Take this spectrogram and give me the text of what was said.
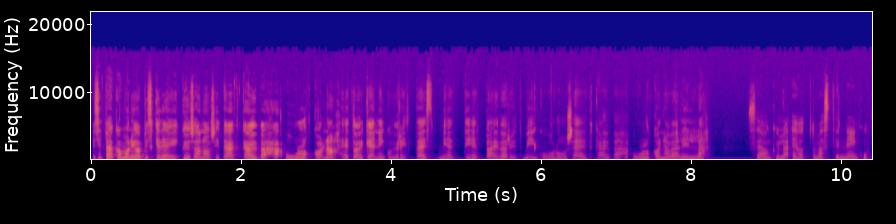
Ja sitten aika moni opiskelijakin kyllä sanoo sitä, että käy vähän ulkona, että oikein niin kuin yrittäisi miettiä, että päivärytmiin kuuluu se, että käy vähän ulkona välillä. Se on kyllä ehdottomasti niin kuin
